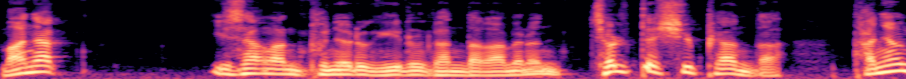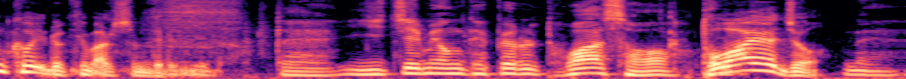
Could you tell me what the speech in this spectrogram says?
만약 이상한 분열의 길을 간다 하면은 절대 실패한다. 단연코 이렇게 말씀드립니다. 네. 이재명 대표를 도와서. 도와야죠. 네.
